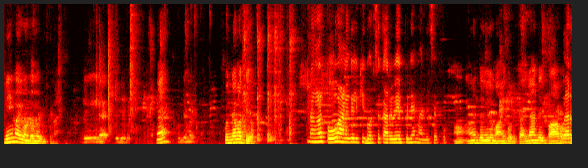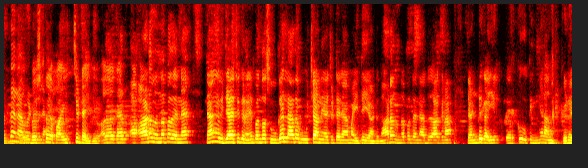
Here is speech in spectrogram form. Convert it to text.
മീമായി കൊണ്ടുവന്ന് കൊടുക്കുക ഏ? കുന്നമത്തിയോ ഞങ്ങൾ പോവാണെങ്കിൽ എനിക്ക് കുറച്ച് കറിവേപ്പിലയും മല്ലിച്ചപ്പും. ആ എന്തെങ്കിലും വാങ്ങി കൊടുക്കുക അല്ലാണ്ട് ഈ വെറുതെ ഞാൻ പഴിച്ചിട്ടായിരിക്കും അത് കാരണം ആ- ആടെ നിന്നപ്പോ തന്നെ ഞാൻ വിചാരിച്ചിരിക്കണേ ഇപ്പൊ എന്തോ സുഖമില്ലാതെ പൂച്ചാന്ന് വിചാരിച്ചിട്ട് ഞാൻ മൈൻഡ് ചെയ്യാണ്ട്. ആടെ നിന്നപ്പോ തന്നെ അത് ആക്കണ രണ്ട് കൈയും ഇറക്ക് തിങ്ങനാ ഇങ്ങനെ നിക്കണ്.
